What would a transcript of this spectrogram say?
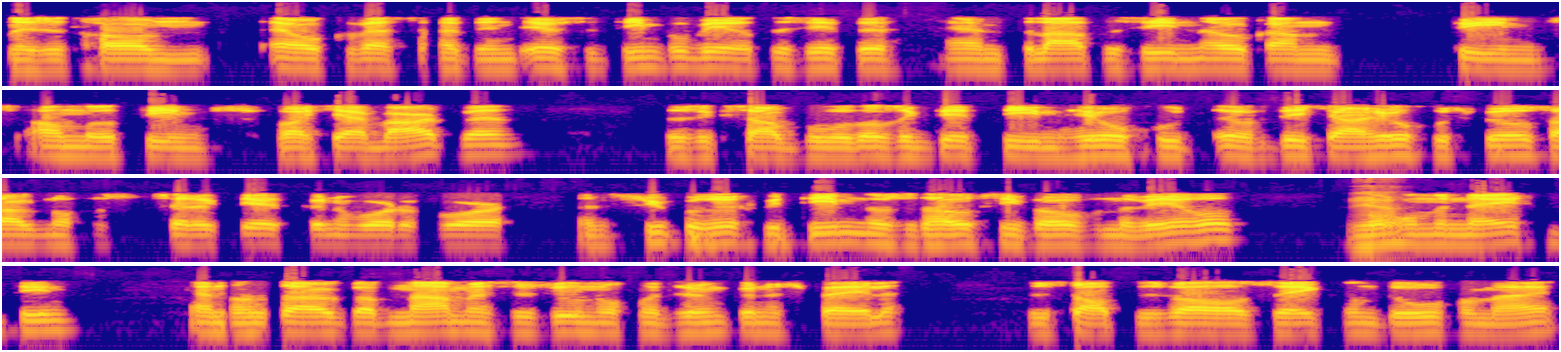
is het gewoon elke wedstrijd in het eerste team proberen te zitten en te laten zien ook aan teams, andere teams, wat jij waard bent. Dus ik zou bijvoorbeeld, als ik dit team heel goed, of dit jaar heel goed speel, zou ik nog geselecteerd kunnen worden voor een super rugby team. Dat is het hoogste niveau van de wereld. Ja. Voor onder 19. En dan zou ik dat na mijn seizoen nog met hun kunnen spelen. Dus dat is wel zeker een doel voor mij.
